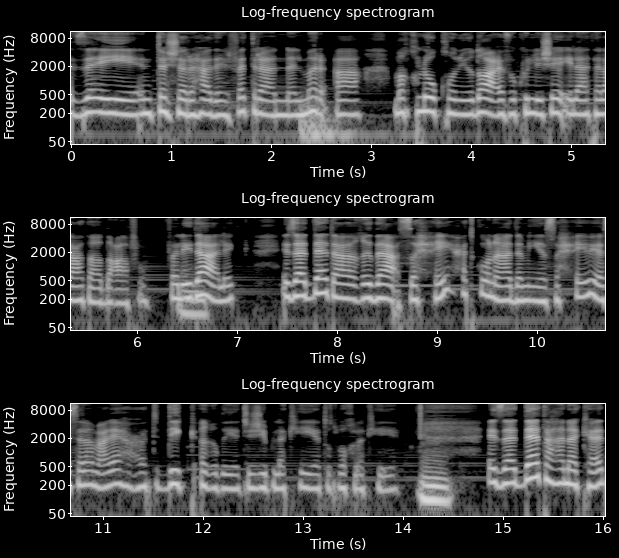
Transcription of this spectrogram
زي انتشر هذه الفترة أن المرأة مخلوق يضاعف كل شيء إلى ثلاثة أضعافه. فلذلك إذا اديتها غذاء صحي حتكون آدمية صحي ويا سلام عليها حتديك أغذية تجيب لك هي تطبخ لك هي. مم. إذا أديتها نكد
